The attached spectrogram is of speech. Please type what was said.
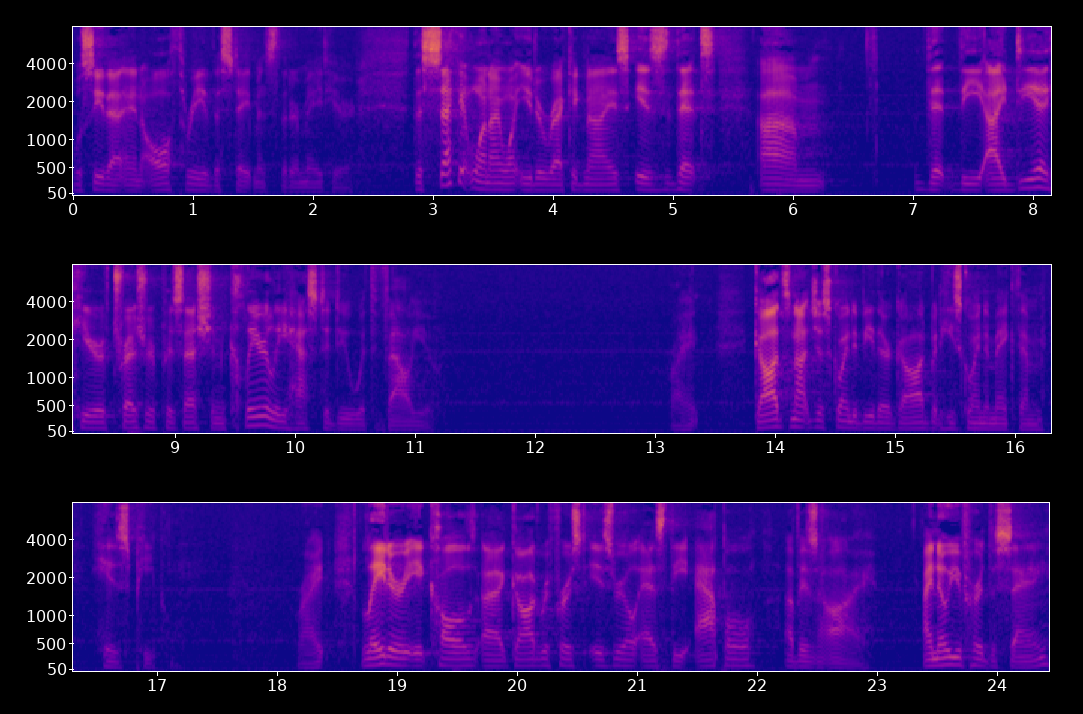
We'll see that in all three of the statements that are made here. The second one I want you to recognize is that, um, that the idea here of treasured possession clearly has to do with value. Right? God's not just going to be their God, but He's going to make them His people. Right? Later, it calls, uh, God refers to Israel as the apple of His eye. I know you've heard the saying,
